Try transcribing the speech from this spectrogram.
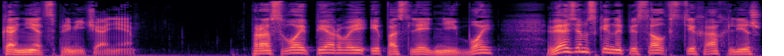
Конец примечания. Про свой первый и последний бой Вяземский написал в стихах лишь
